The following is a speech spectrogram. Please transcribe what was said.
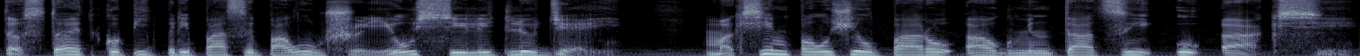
то стоит купить припасы получше и усилить людей. Максим получил пару аугментаций у Акси.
